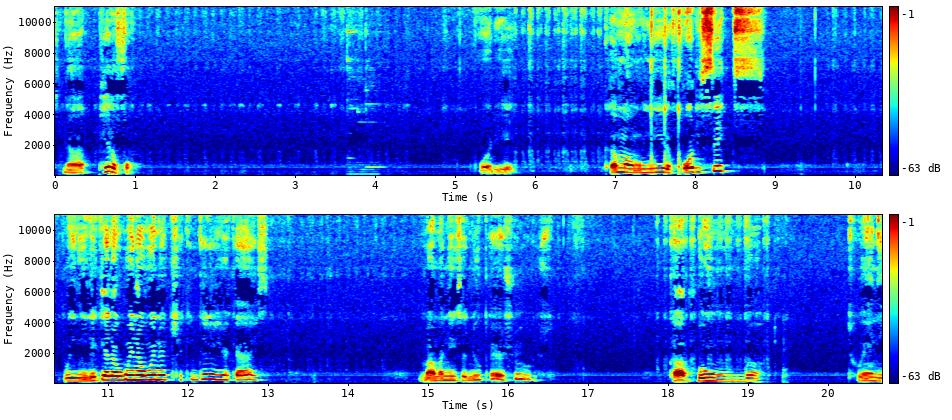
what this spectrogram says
It's not pitiful. 48. Come on, we need a 46. We need to get a winner, winner chicken dinner here, guys. Mama needs a new pair of shoes. Kaboom. 20.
